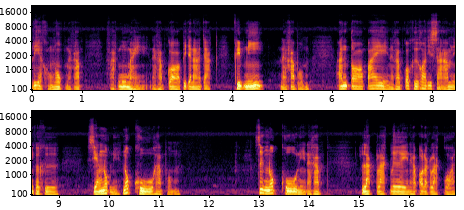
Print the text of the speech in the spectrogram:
เรียกของนกนะครับ ฝากมือใหม่นะครับ ก็พิจารณาจากคลิปนี้นะครับ ผมอันต่อไปนะครับก็คือข้อที่สามนี่ก็คือ เสียงนกนี่นกคูครับผม ซึ่งนกคูนี่นะครับ หลักๆเลยนะครับ เอาหลักๆก่อน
